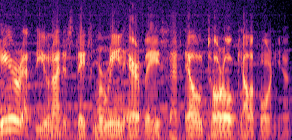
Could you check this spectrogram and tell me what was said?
Here at the United States Marine Air Base at El Toro, California,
